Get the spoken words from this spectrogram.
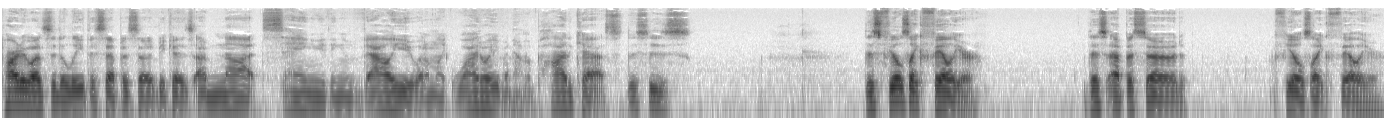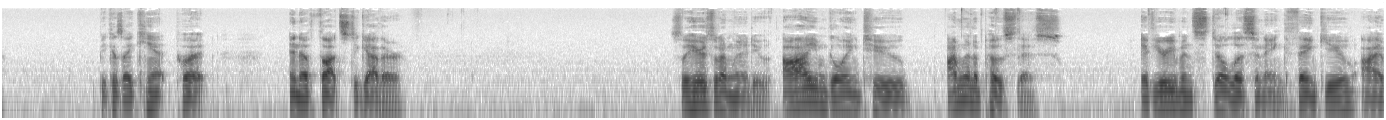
Part of me wants to delete this episode because I'm not saying anything of value. And I'm like, why do I even have a podcast? This is. This feels like failure. This episode feels like failure because I can't put enough thoughts together. So here's what I'm going to do. I am going to I'm going to post this. If you're even still listening, thank you. I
